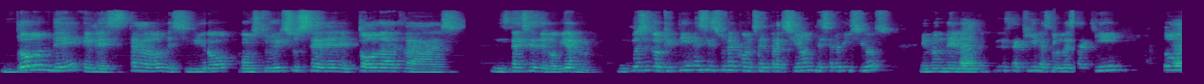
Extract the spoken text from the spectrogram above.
donde el Estado decidió construir su sede de todas las instancias de gobierno. Entonces, lo que tienes es una concentración de servicios en donde la educación está aquí, la salud está aquí, todo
